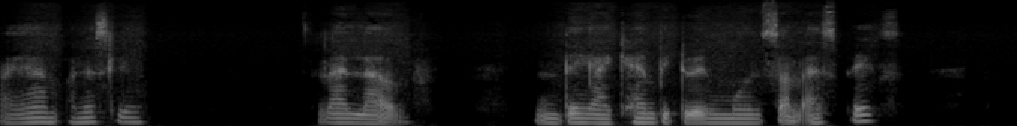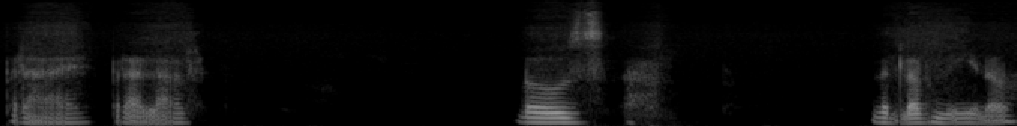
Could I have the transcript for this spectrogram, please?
I am, honestly. And I love. And think I can be doing more in some aspects. But I but I love those that love me, you know.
